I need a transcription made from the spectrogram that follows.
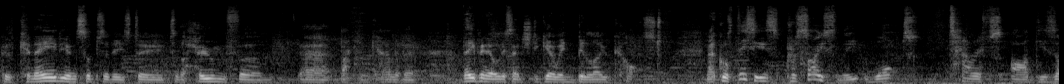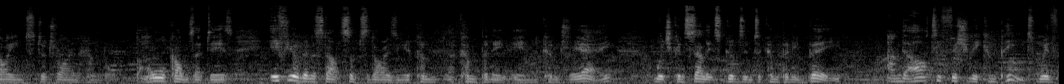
because Canadian subsidies to, to the home firm uh, back in Canada, they've been able essentially to go in below cost. Now, of course, this is precisely what tariffs are designed to try and handle. The whole concept is if you're going to start subsidising a, com- a company in country A, which can sell its goods into company B, and artificially compete with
